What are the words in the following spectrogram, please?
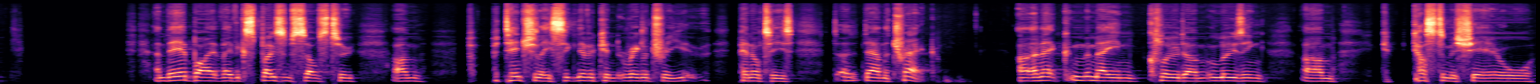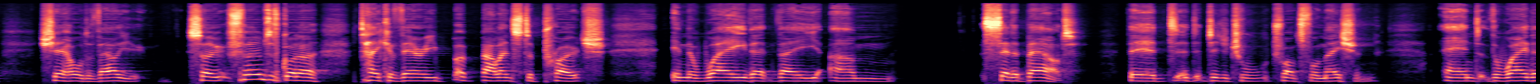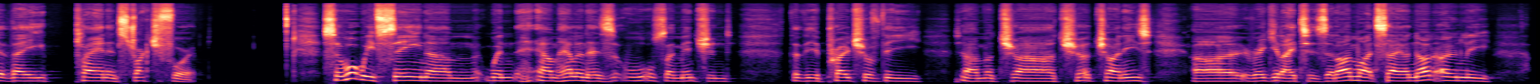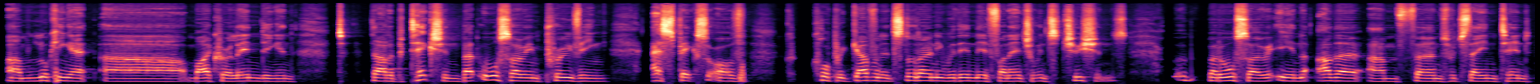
And thereby they've exposed themselves to um, p- potentially significant regulatory penalties uh, down the track. Uh, and that may include um, losing um, customer share or shareholder value. So firms have got to take a very balanced approach in the way that they um, set about their d- digital transformation and the way that they plan and structure for it. So what we've seen um, when um, Helen has also mentioned that the approach of the um, ch- ch- Chinese uh, regulators that I might say are not only um, looking at uh, micro lending and t- data protection, but also improving aspects of c- corporate governance, not only within their financial institutions, but also in other um, firms which they intend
